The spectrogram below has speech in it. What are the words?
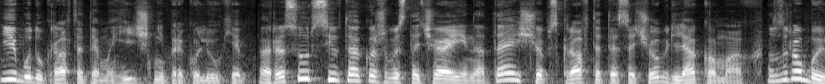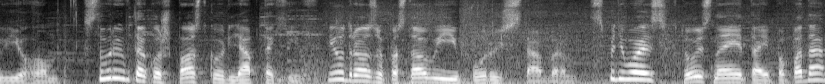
і буду крафтити магічні приколюхи. Ресурсів також вистачає і на те, щоб скрафтити сачок для комах. Зробив його. Створив також пастку для птахів і одразу поставив її поруч з табором. Сподіваюсь, хтось з неї та й попаде.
